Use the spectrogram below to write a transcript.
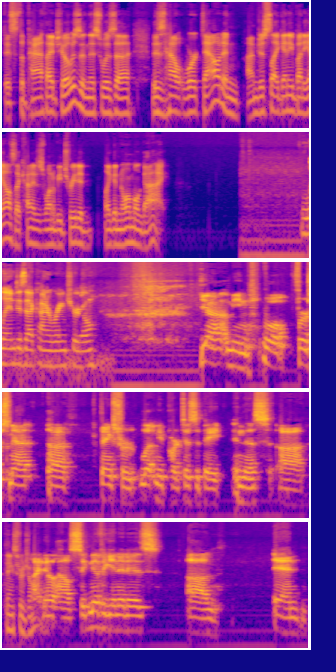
this is the path I chose, and this was a this is how it worked out, and I'm just like anybody else. I kind of just want to be treated like a normal guy. Lynn, does that kind of ring true? Yeah, I mean, well, first, Matt, uh, thanks for letting me participate in this. Uh, thanks for joining. I know how significant it is. Um, and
